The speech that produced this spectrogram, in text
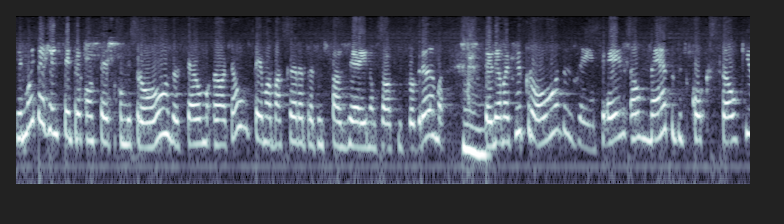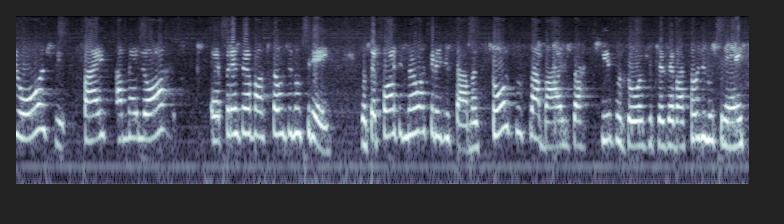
E muita gente tem preconceito com micro-ondas, que é, um, é até um tema bacana para a gente fazer aí no próximo programa, hum. entendeu? Mas micro-ondas, gente, é, é um método de cocção que hoje faz a melhor é, preservação de nutrientes. Você pode não acreditar, mas todos os trabalhos, artigos hoje de preservação de nutrientes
